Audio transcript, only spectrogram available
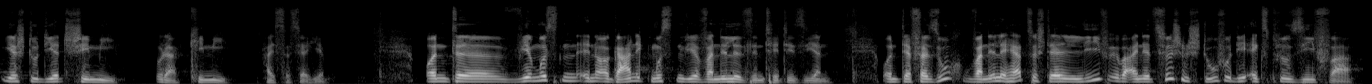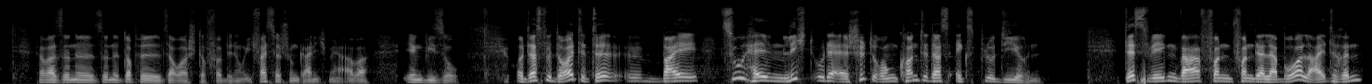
ihr studiert Chemie oder Chemie heißt das ja hier. Und äh, wir mussten in Organik mussten wir Vanille synthetisieren. Und der Versuch, Vanille herzustellen, lief über eine Zwischenstufe, die explosiv war. Da war so eine, so eine Doppelsauerstoffverbindung. Ich weiß ja schon gar nicht mehr, aber irgendwie so. Und das bedeutete, äh, bei zu hellem Licht oder Erschütterung konnte das explodieren. Deswegen war von, von der Laborleiterin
